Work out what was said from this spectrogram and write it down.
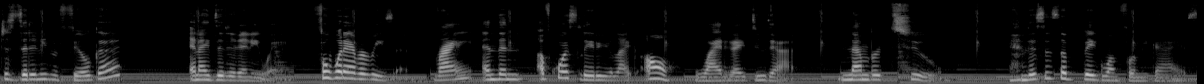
just didn't even feel good, and I did it anyway for whatever reason, right? And then, of course, later you're like, oh, why did I do that? Number two, and this is a big one for me, guys.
